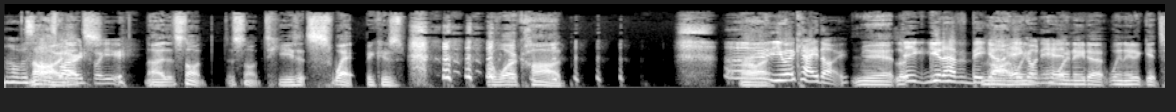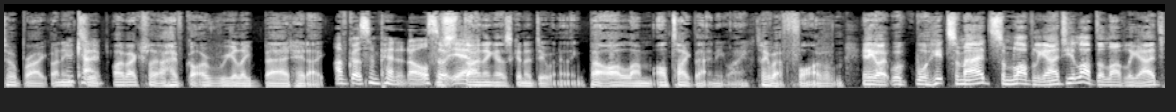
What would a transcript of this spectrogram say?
I was, No, I was worried for you. No, it's not. It's not tears. It's sweat because I work hard. All right. Uh, You okay though? Yeah. Look, you're gonna have a big no, uh, egg we, on your head. we need to we need to get to a break. I need Okay. to. I've actually I have got a really bad headache. I've got some Panadol, so Just yeah. don't think that's going to do anything, but I'll um I'll take that anyway. Take about five of them. Anyway, we'll we'll hit some ads, some lovely ads. You love the lovely ads.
